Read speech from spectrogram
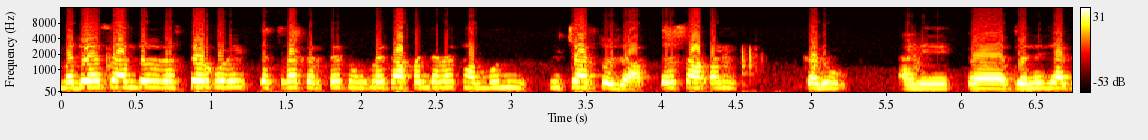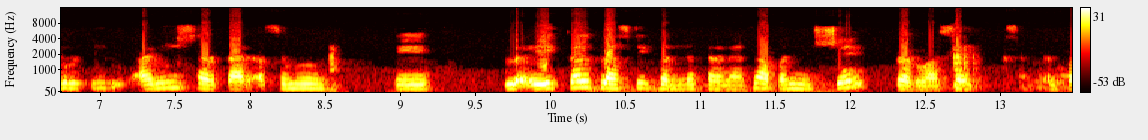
मध्ये असं आंदोलन रस्त्यावर कोणी कचरा करतोय तुंकलं तर आपण त्याला थांबून विचारतो जाब. तसं आपण करू. आणि एक जनजागृती आणि सरकार असं म्हणून हे एकल प्लास्टिक बंद करण्याचा आपण निश्चय करू असा एक संकल्प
